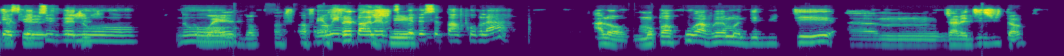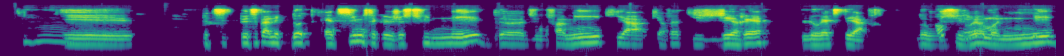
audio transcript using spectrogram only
qu'est-ce que, tu veux nous, nous... donc, en, Mais oui, nous parler un petit peu de ce parcours-là. Alors, mon parcours a vraiment débuté, euh, j'avais 18 ans. Mhm. Et petite, petite anecdote intime, c'est que je suis né d'une famille qui, a, qui, en fait, qui gérait le Rex Théâtre. Donc, je suis vraiment né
